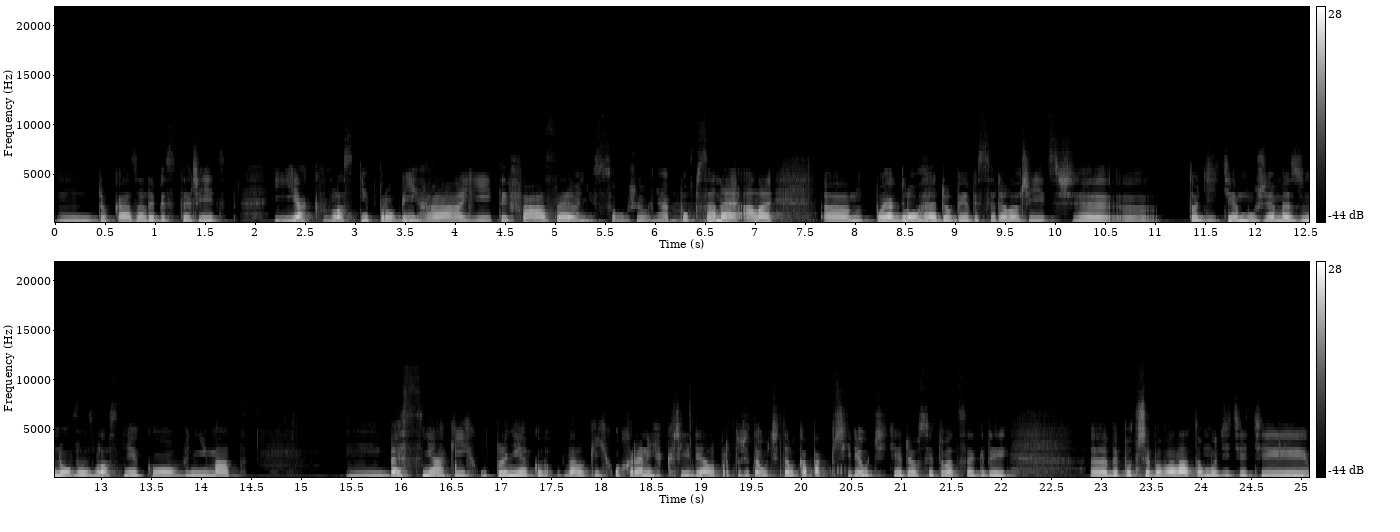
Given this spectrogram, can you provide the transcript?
mm, dokázali byste říct, jak vlastně probíhají ty fáze, oni jsou že jo, nějak hmm. popsané, ale um, po jak dlouhé době by se dalo říct, že uh, to dítě můžeme znovu vlastně jako vnímat um, bez nějakých úplně jako velkých ochranných křídel, protože ta učitelka pak přijde určitě do situace, kdy by potřebovala tomu dítěti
